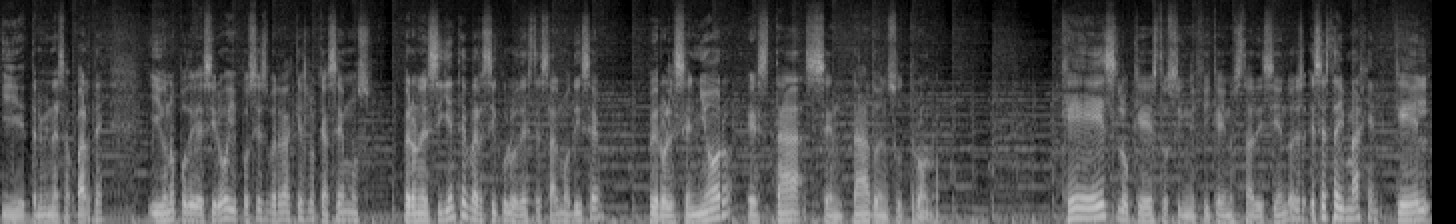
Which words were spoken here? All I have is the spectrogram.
Y termina esa parte. Y uno podría decir, oye, pues es verdad, ¿qué es lo que hacemos? Pero en el siguiente versículo de este salmo dice, pero el Señor está sentado en su trono ¿Qué es lo que esto significa y nos está diciendo? Es, esta imagen, que Él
